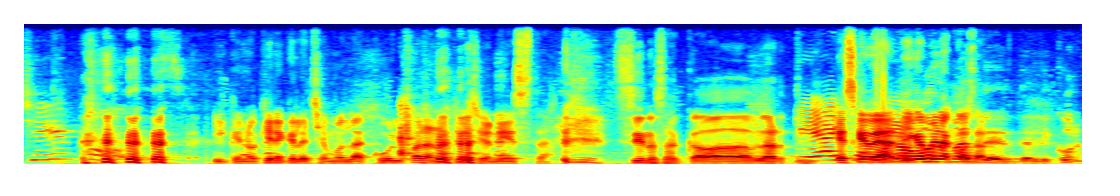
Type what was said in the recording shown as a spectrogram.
Chicos. Y que no quiere que le echemos la culpa a la nutricionista. Sí, nos acaba de hablar. ¿Qué hay Es que que vea, dígame una cosa. de- del licor.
